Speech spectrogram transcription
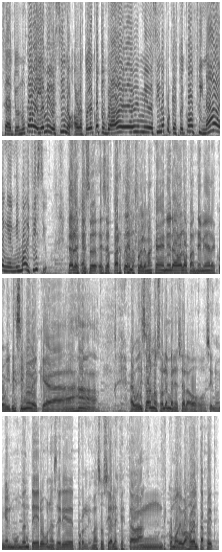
O sea, yo nunca veía a mi vecino, ahora estoy acostumbrada a ver a mi vecino porque estoy confinada en el mismo edificio. Claro, es que eso, eso es parte de los problemas que ha generado la pandemia de la COVID-19, que ha agudizado no solo en Venezuela, ojo, sino en el mundo entero una serie de problemas sociales que estaban como debajo del tapete.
